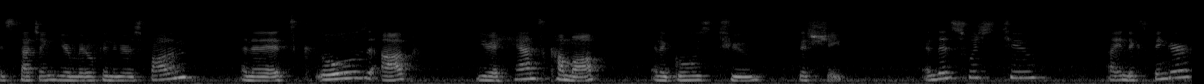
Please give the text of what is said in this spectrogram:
is touching your middle finger's bottom and then it goes up your hands come up and it goes to this shape. And then switch to an index finger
